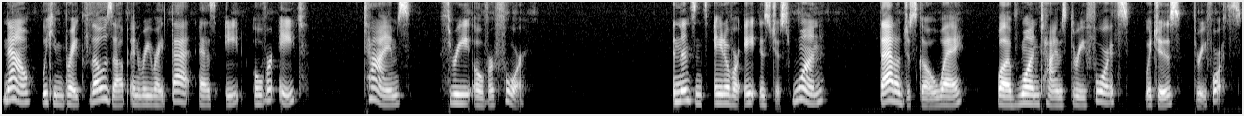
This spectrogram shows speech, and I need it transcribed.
Now we can break those up and rewrite that as 8 over 8 times 3 over 4. And then since 8 over 8 is just 1, that'll just go away. We'll have 1 times 3 fourths, which is 3 fourths.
